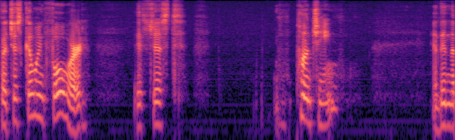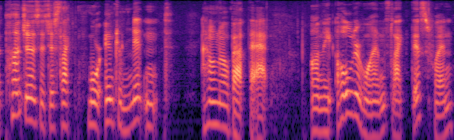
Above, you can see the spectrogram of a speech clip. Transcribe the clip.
But just going forward, it's just punching. And then the punches is just like more intermittent. I don't know about that. On the older ones, like this one,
